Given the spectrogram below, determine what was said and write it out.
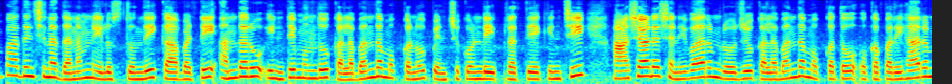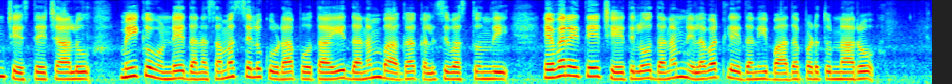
సంపాదించిన ధనం నిలుస్తుంది కాబట్టి అందరూ ఇంటి ముందు కలబంద మొక్కను పెంచుకోండి. ప్రత్యేకించి ఆషాఢ శనివారం రోజు కలబంద మొక్కతో ఒక పరిహారం చేస్తే చాలు. మీకు ఉండే ధన సమస్యలు కూడా పోతాయి. ధనం బాగా కలిసి వస్తుంది. ఎవరైతే చేతిలో ధనం నిలవట్లేదని బాధపడుతున్నారో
